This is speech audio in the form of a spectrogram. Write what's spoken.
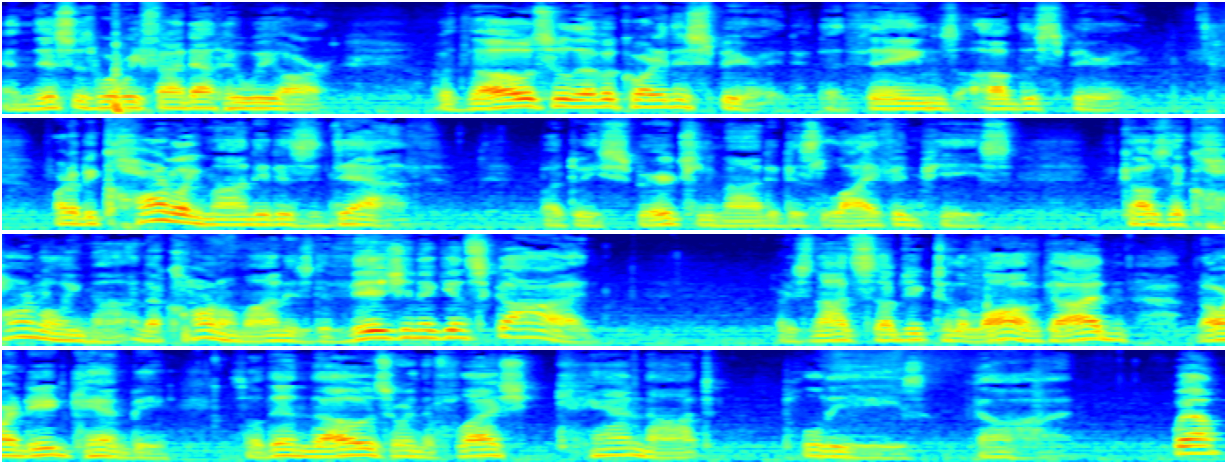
and this is where we find out who we are. But those who live according to the Spirit, the things of the Spirit. For to be carnally minded is death, but to be spiritually minded is life and peace. Because the carnally mind, the carnal mind is division against God. For it's not subject to the law of God, nor indeed can be. So then those who are in the flesh cannot please God. Well,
